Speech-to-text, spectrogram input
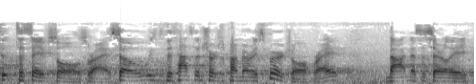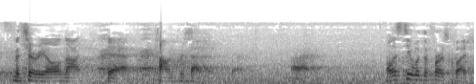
to, to save souls, right? So the task of the church is primarily spiritual, right? Not necessarily material. Not yeah, common perception. All right. Well, let's deal with the first question.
